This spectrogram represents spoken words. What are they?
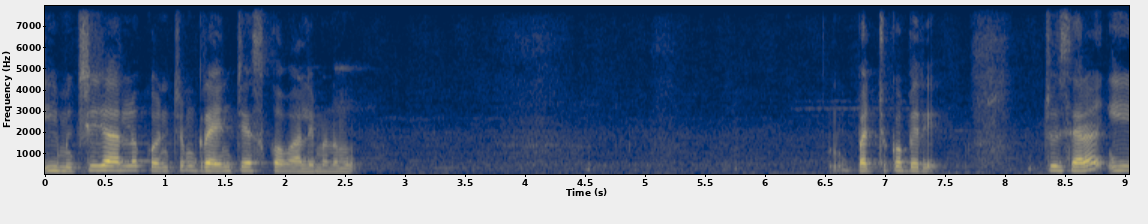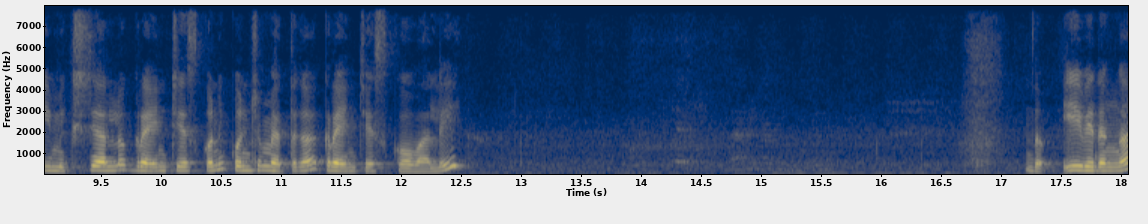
ఈ మిక్సీ జార్లో కొంచెం గ్రైండ్ చేసుకోవాలి మనము. పచ్చి కొబ్బరి చూసారా? ఈ మిక్స్చర్లో గ్రైండ్ చేసుకొని కొంచెం మెత్తగా గ్రైండ్ చేసుకోవాలి. ఈ విధంగా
